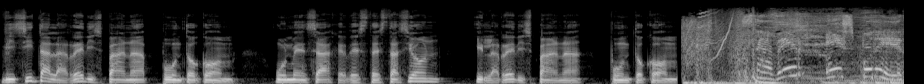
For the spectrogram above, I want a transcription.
visita la redhispana.com. Un mensaje de esta estación y la redhispana.com. Saber es poder.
